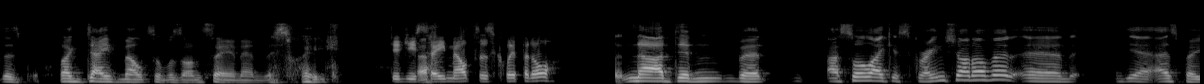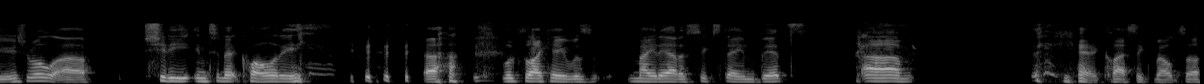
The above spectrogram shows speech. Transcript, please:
there's like Dave Meltzer was on CNN this week. Did you Uh, see Meltzer's clip at all? No, I didn't, but I saw like a screenshot of it, and yeah, as per usual, uh, shitty internet quality. uh, looks like he was made out of 16 bits. Um, yeah, classic Meltzer.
